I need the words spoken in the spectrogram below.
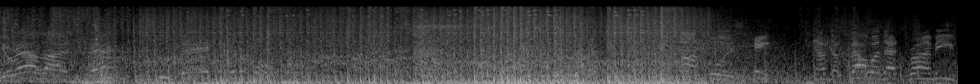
Your allies back. Two bags for the more. Envoys hate. Now devour that primeval.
